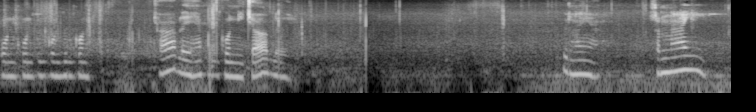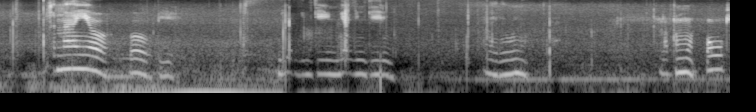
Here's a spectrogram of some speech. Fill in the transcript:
กลกลปืนกลปืนกลชอบเลยฮะปืนกลนี่ชอบเลยเป็นไรอะสนายสนายอะเออดีเยี่ยมจริงๆเยี่ยมจริงๆอะไรรู้เนี่ย รับทั้งหมด โอเค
